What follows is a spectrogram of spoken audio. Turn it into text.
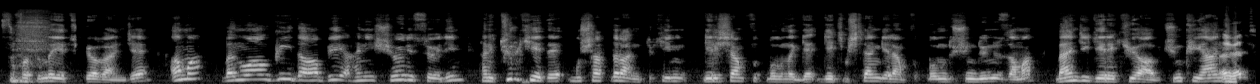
sıfatında yetişiyor bence. Ama ben o algıyı da abi hani şöyle söyleyeyim. Hani Türkiye'de bu şartlar hani Türkiye'nin gelişen futbolunda ge- geçmişten gelen futbolunu düşündüğünüz zaman bence gerekiyor abi. Çünkü yani Evet.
